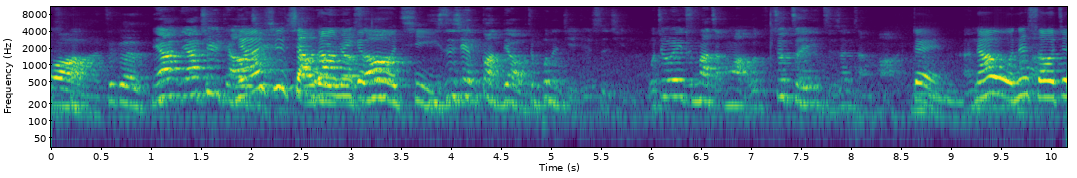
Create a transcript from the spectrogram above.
哇，这个你要你要去调，你要去找到那个默契。理智线断掉，我就不能解决事情，我就会一直骂脏话，我就嘴里只剩脏话。对，然后我那时候就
